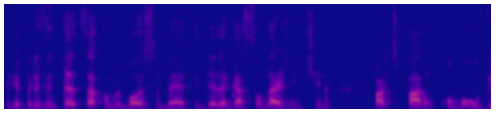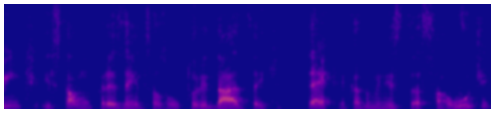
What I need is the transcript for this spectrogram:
Representantes da Comebol SBF e delegação da Argentina participaram como ouvinte e estavam presentes as autoridades da equipe técnica do Ministro da Saúde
